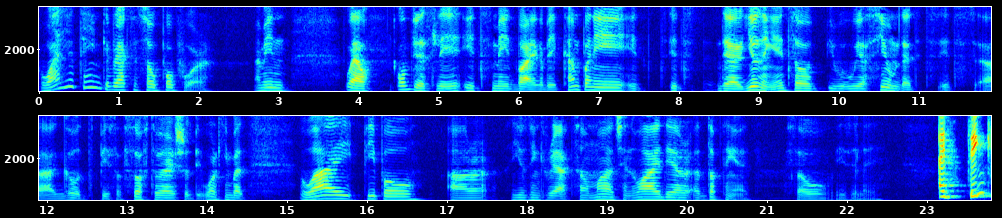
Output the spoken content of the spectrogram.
why do you think React is so popular? I mean, well, obviously it's made by a big company. It it's they're using it, so we assume that it's it's a good piece of software, should be working. But why people are using React so much, and why they are adopting it? So easily? I think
